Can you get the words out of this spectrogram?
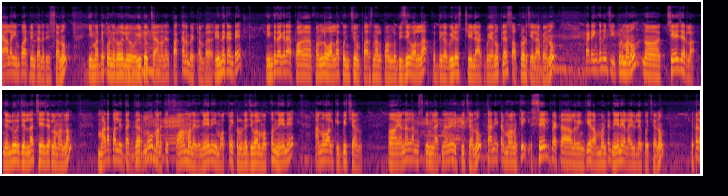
చాలా ఇంపార్టెంట్ అనేది ఇస్తాను. ఈ మధ్య కొన్ని రోజులు యూట్యూబ్ ఛానల్ అనేది పక్కన పెట్టాం బ్రదర్ ఎందుకంటే ఇంటి దగ్గర ప- పనుల వల్ల కొంచెం పర్సనల్ పనులు బిజీ వల్ల కొద్దిగా వీడియోస్ చేయలేకపోయాను ప్లస్ అప్లోడ్ చేయలేకపోయాను. కాబట్టి ఇంక నుంచి ఇప్పుడు మనం చేజర్ల నెల్లూరు జిల్లా చేజర్ల మండలం మడపల్లి దగ్గరలో మనకి ఫామ్ అనేది నేనే ఈ మొత్తం ఇక్కడ ఉండే జీవాలు మొత్తం నేనే అన్న వాళ్ళకి ఇప్పించాను. ఎన్ఎల్ఎం స్కీమ్ లెక్కనే ఇప్పించాను. కానీ ఇక్కడ మనకి సేల్ పెట్టాలి రమ్మంటే నేనే లైవ్లోకి వచ్చాను. ఇక్కడ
